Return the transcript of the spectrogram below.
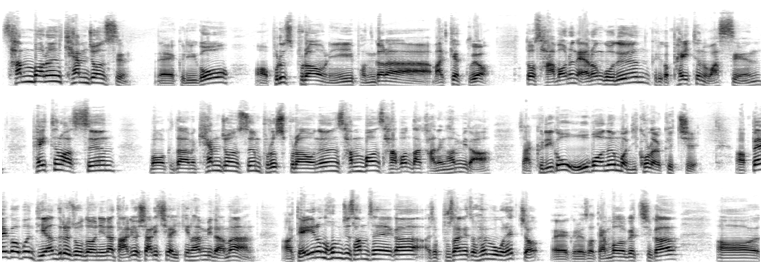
3번은 캠 존슨, 네, 그리고 어, 브루스 브라운이 번갈아 맡겠고요. 또 4번은 에런 고든, 그리고 페이튼 왓슨. 페이튼 왓슨, 뭐, 그 다음에 캠 존슨, 브루스 브라운은 3번, 4번 다 가능합니다. 자, 그리고 5번은 뭐, 니콜라 요케치. 어, 백업은 디안드레 조던이나 다리오 샤리치가 있긴 합니다만, 어, 데이런 홈즈 3세가 부상에서 회복을 했죠. 예, 그래서 덴버 너게츠가, 어,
